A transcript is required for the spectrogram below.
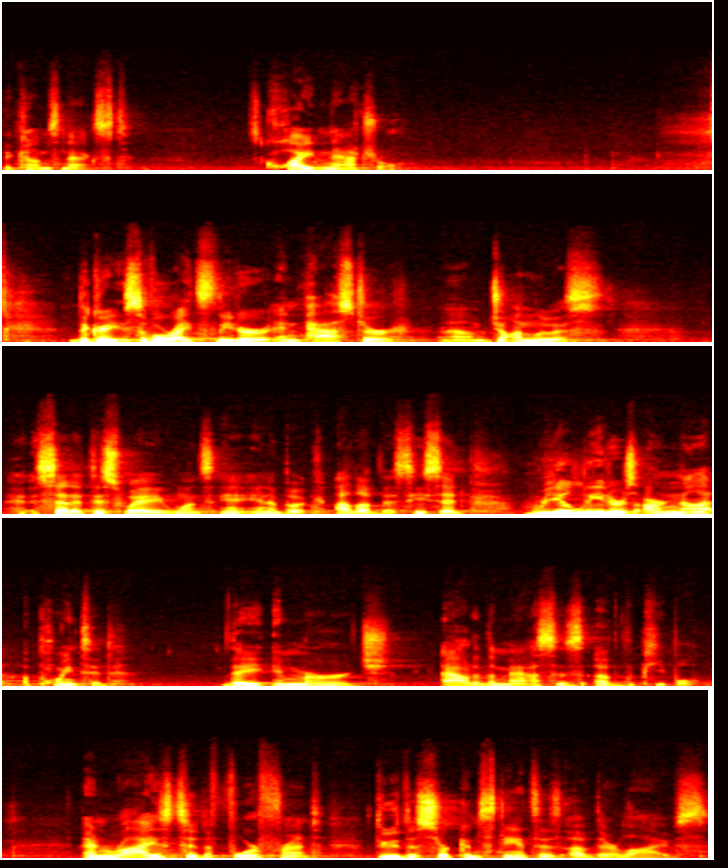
that comes next. Quite natural. The great civil rights leader and pastor, um, John Lewis, said it this way once in, in a book. I love this. He said, Real leaders are not appointed, they emerge out of the masses of the people and rise to the forefront through the circumstances of their lives.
